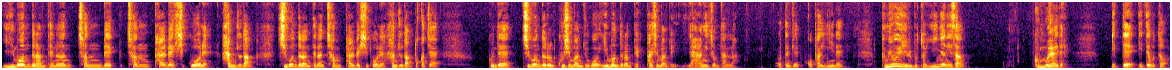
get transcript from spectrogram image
임원들한테는 1100 1819원에 한 주당, 직원들한테는 1819원에 한 주당 똑같지? 근데 직원들은 90만 주고 임원들은 180만 주. 양이 좀 달라. 어떤 게 곱하기 2네. 부여일부터 2년 이상 근무해야 돼. 이때 이때부터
